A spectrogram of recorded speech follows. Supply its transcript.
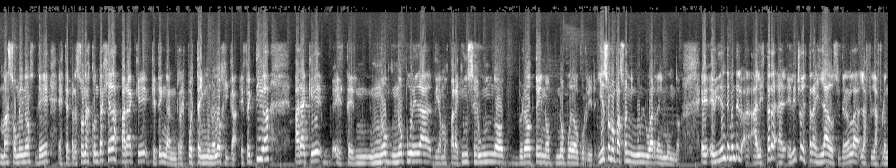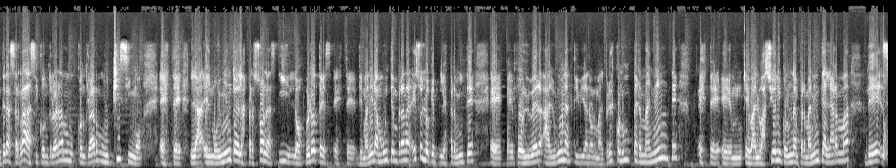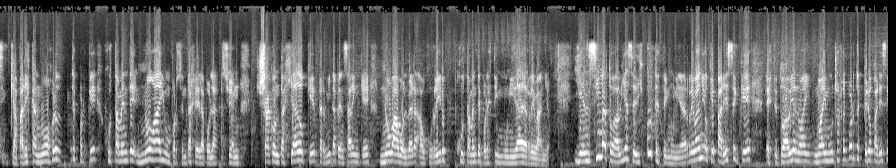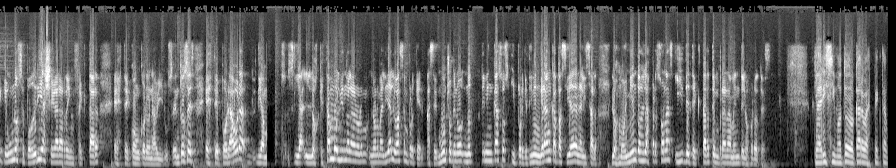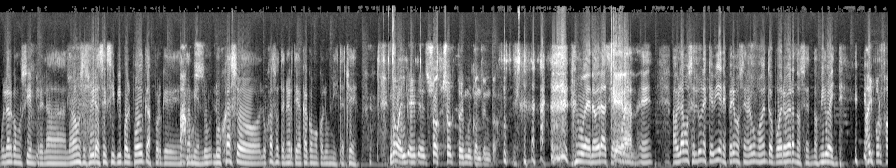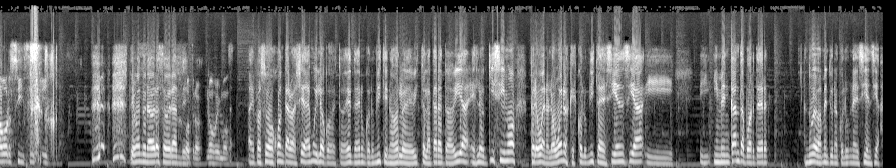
más o menos de este, personas contagiadas para que, tengan respuesta inmunológica efectiva, para que este, no, no, pueda, digamos, para que un segundo brote no, no, pueda ocurrir. Y eso no pasó en ningún lugar del mundo. Eh, evidentemente, al estar, el hecho de estar aislados y tener las fronteras cerradas y controlar, controlar muchísimo este, el movimiento de las personas y los brotes este, de manera muy temprana, eso es lo que les permite eh, volver a alguna actividad normal pero es con un permanente este, em, evaluación y con una permanente alarma de que aparezcan nuevos brotes, porque justamente no hay un porcentaje de la población ya contagiado que permita pensar en que no va a volver a ocurrir justamente por esta inmunidad de rebaño. Y encima todavía se discute esta inmunidad de rebaño que parece que este, todavía no hay, no hay muchos reportes, pero parece que uno se podría llegar a reinfectar este, con coronavirus. Entonces, por ahora, digamos, los que están volviendo a la normalidad lo hacen porque hace mucho que no, tienen casos y porque tienen gran capacidad de analizar los movimientos de las personas y detectar tempranamente los brotes. Clarísimo todo, Carva, espectacular como siempre. La, vamos a subir a Sexy People Podcast porque también lujazo, lujazo tenerte acá como columnista, che. No, el, yo, estoy muy contento. bueno, gracias, Juan. Eh. Hablamos el lunes que viene, esperemos en algún momento poder vernos en 2020. Ay, por favor, sí, sí, sí. Te mando un abrazo grande. Otro, nos vemos. Ahí pasó Juan Carballeda, es muy loco esto, de tener un columnista y no haberle visto la cara todavía, es loquísimo, pero bueno, lo bueno es que es columnista de ciencia y, y me encanta poder tener nuevamente una columna de ciencia.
